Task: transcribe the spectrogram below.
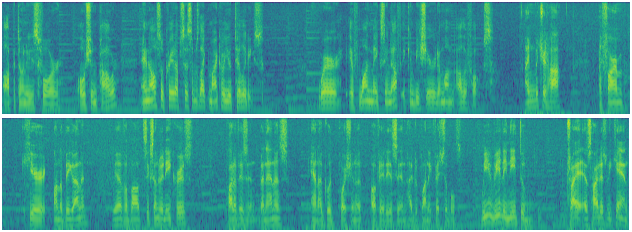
opportunities for ocean power and also create up systems like micro utilities, where if one makes enough, it can be shared among other folks. I'm Richard Ha. I farm here on the Big Island. We have about 600 acres. Part of it is in bananas, and a good portion of it is in hydroponic vegetables. We really need to try as hard as we can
